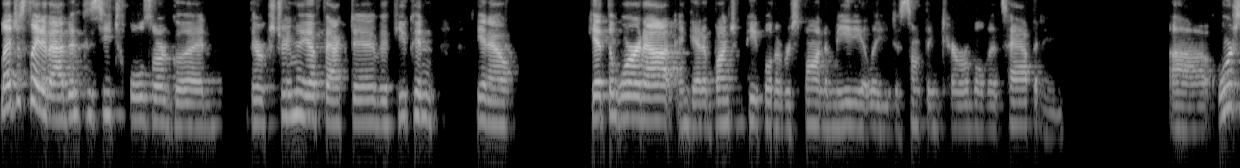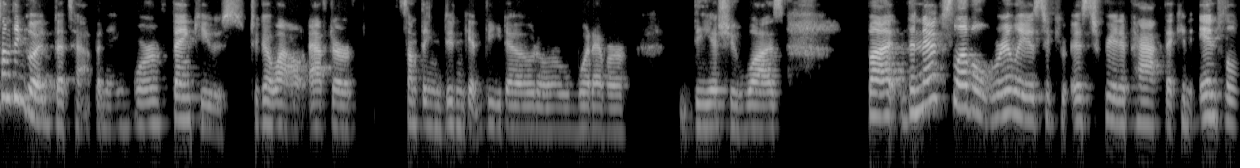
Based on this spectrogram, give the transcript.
legislative advocacy tools are good. They're extremely effective. If you can, you know, get the word out and get a bunch of people to respond immediately to something terrible that's happening. Uh, or something good that's happening, or thank yous to go out after something didn't get vetoed or whatever the issue was. But the next level really is to is to create a PAC that can influence.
